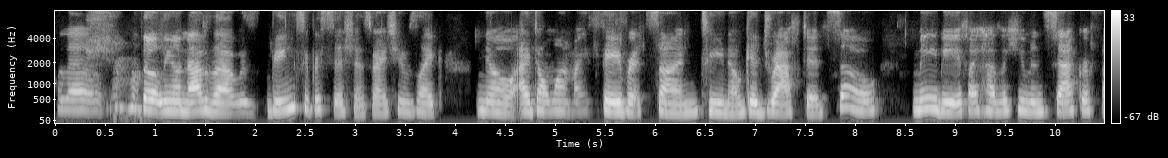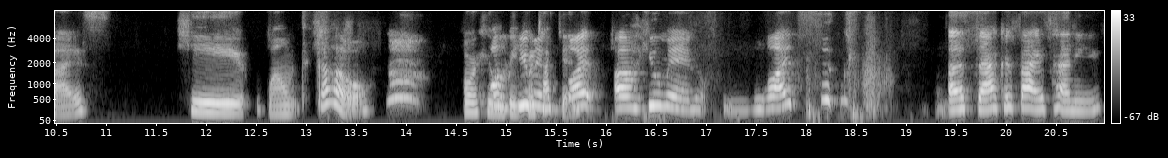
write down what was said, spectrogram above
Hello. so Leonardo was being superstitious, right? She was like, "No, I don't want my favorite son to, you know, get drafted. So maybe if I have a human sacrifice, he won't go or he will a be human, protected. What? A human. What? a sacrifice, honey.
